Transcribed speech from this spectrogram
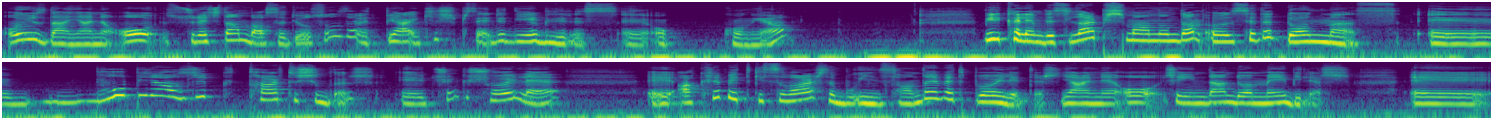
O yüzden yani o süreçten bahsediyorsunuz. Evet bir ay şıpseydi diyebiliriz e, o konuya. Bir kalemde siler pişmanlığından ölse de dönmez. E, bu birazcık tartışılır. E, çünkü şöyle e, akrep etkisi varsa bu insanda evet böyledir. Yani o şeyinden dönmeyebilir. E,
